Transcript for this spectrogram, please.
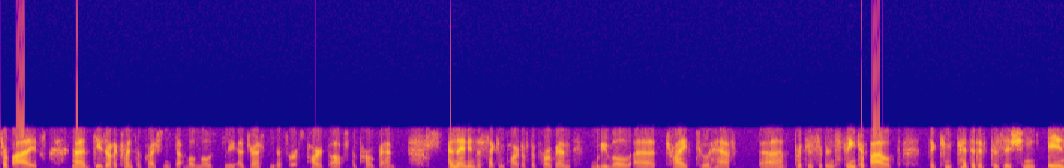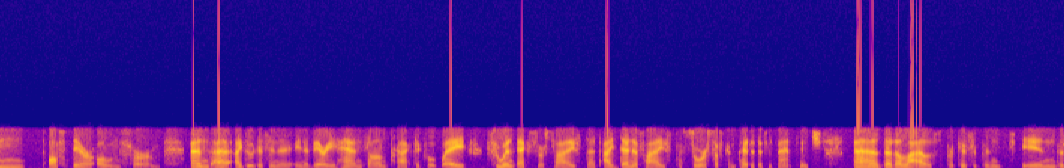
survive? Uh, these are the kinds of questions that we'll mostly address in the first part of the program. And then in the second part of the program, we will uh, try to have uh, participants think about the competitive position in of their own firm. And uh, I do this in a, in a very hands-on, practical way through an exercise that identifies the source of competitive advantage, uh, that allows participants in the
